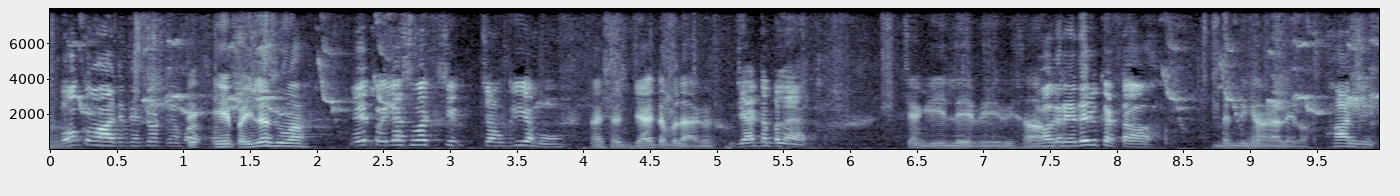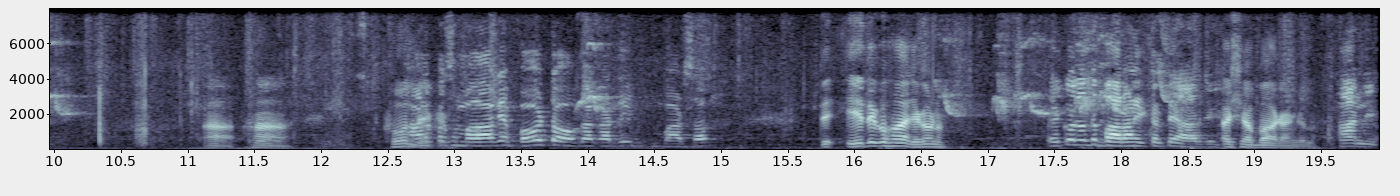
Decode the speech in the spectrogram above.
ਬਹੁਤ ਕੁਆਲਿਟੀ ਦੇ ਝੋਟੀਆਂ ਤੇ ਬਸ ਇਹ ਪਹਿਲਾ ਸੂਆ? ਇਹ ਪਹਿਲਾ ਸਵਾ ਚੌਗੀ ਆ ਮੂੰਹ। ਅੱਛਾ ਜੈਡ ਬਲੈਕ। ਜੈਡ ਬਲੈਕ। ਚੰਗੀ ਲੇਵੇ ਵੀ ਸਾਫ਼। ਮਗਰ ਇਹਦੇ ਵੀ ਕੱਟਾ। ਵਾ। ਬਿੰਦੀਆਂ ਵਾਲੇ ਵਾ ਹਾਂਜੀ। ਹਾਂ ਹਾਂ। ਖੋਲ ਦੇ ਪਸਮਾ ਕੇ ਬਹੁਤ ਟੌਪ ਦਾ ਕਰਦੀ WhatsApp ਤੇ ਇਹਦੇ ਕੋ ਹਾਜ਼ਰ ਹੁਣ। ਇੱਕ ਉਹਦਾ 12 ਲੀਟਰ ਤਿਆਰ ਜੀ। ਅੱਛਾ 12 ਕਿਲੋ। ਹਾਂਜੀ।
